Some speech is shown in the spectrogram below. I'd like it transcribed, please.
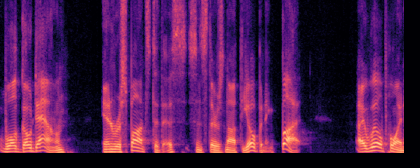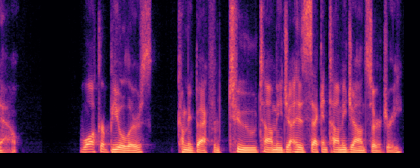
will go down in response to this, since there's not the opening. But I will point out Walker Buehler's coming back from two Tommy John, his second Tommy John surgery.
